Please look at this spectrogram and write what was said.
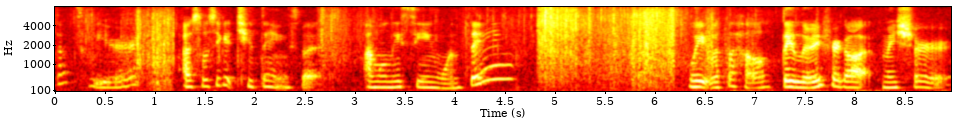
That's weird. I was supposed to get two things, but I'm only seeing one thing? Wait, what the hell? They literally forgot my shirt.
